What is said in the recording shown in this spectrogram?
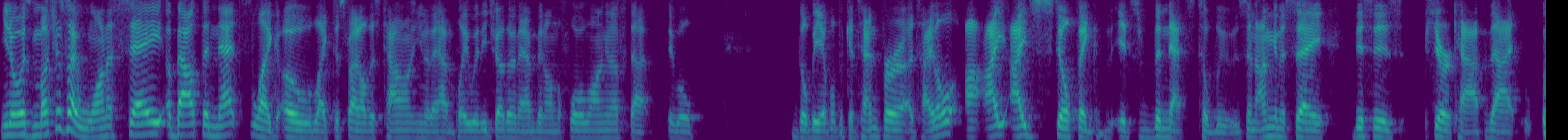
you know, as much as I want to say about the Nets, like, oh, like despite all this talent, you know, they haven't played with each other, they haven't been on the floor long enough that it will, they'll be able to contend for a title. I, I still think it's the Nets to lose, and I'm gonna say this is pure cap that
